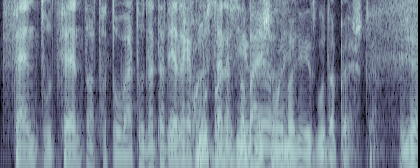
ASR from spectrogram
fent tud, fenntarthatóvá tudna. Tehát ezeket muszáj szabályozni. hogy nagy rész Budapest. Ugye?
